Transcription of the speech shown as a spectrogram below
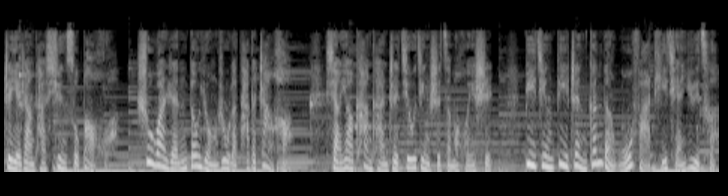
这也让他迅速爆火，数万人都涌入了他的账号，想要看看这究竟是怎么回事。毕竟地震根本无法提前预测，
